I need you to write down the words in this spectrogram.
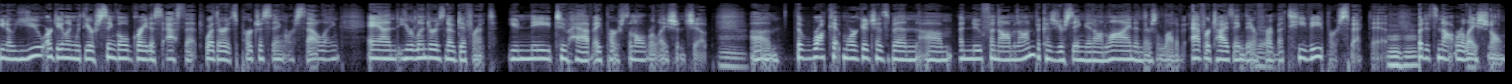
you know, you are dealing with your single greatest asset, whether it's purchasing or selling, and your lender is no different. You need to have a personal relationship. Um, the Rocket Mortgage has been um, a new phenomenon because you're seeing it online and there's a lot of advertising there from a TV perspective, but it's not relational.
